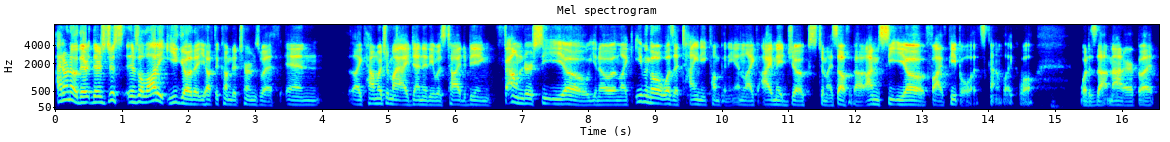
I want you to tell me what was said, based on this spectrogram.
I don't know. There, there's just, there's a lot of ego that you have to come to terms with. And like how much of my identity was tied to being founder CEO, you know, and like, even though it was a tiny company and like I made jokes to myself about I'm CEO of five people. It's kind of like, well, what does that matter? But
